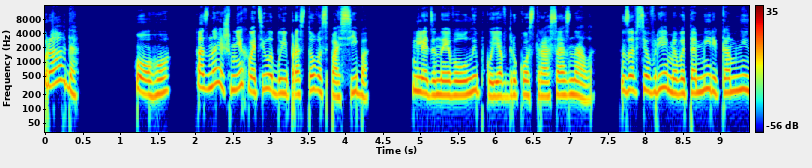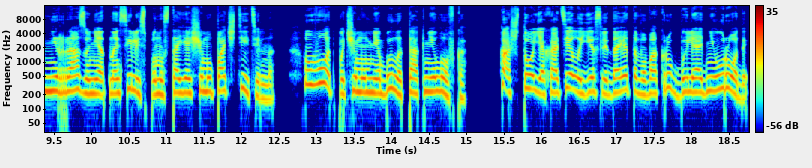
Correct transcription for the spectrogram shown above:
Правда? Ого. А знаешь, мне хватило бы и простого спасибо. Глядя на его улыбку, я вдруг остро осознала. За все время в этом мире ко мне ни разу не относились по-настоящему почтительно. Вот почему мне было так неловко. А что я хотела, если до этого вокруг были одни уроды?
